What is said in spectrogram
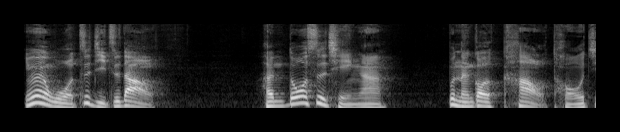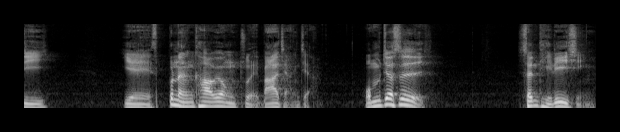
因为我自己知道，很多事情啊，不能够靠投机，也不能靠用嘴巴讲讲，我们就是身体力行，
